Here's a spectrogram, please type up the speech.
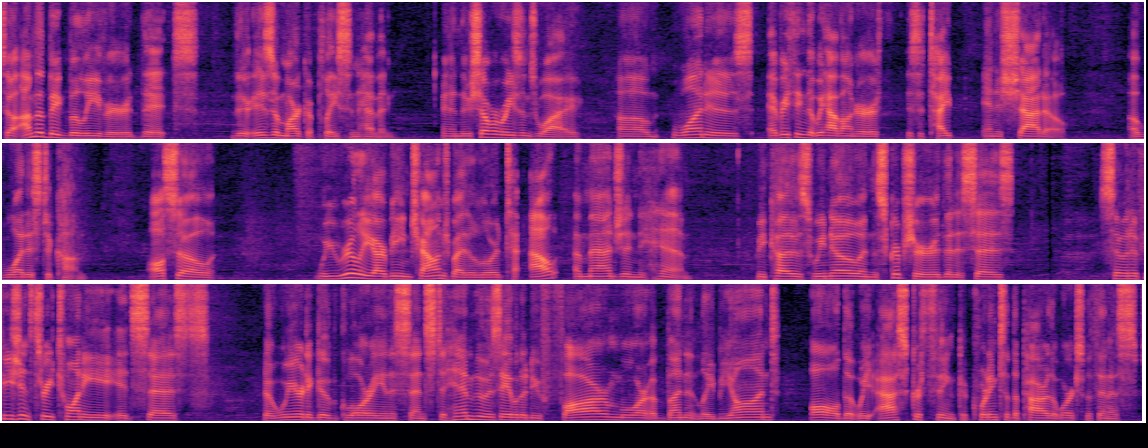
So I'm a big believer that there is a marketplace in heaven, and there's several reasons why. Um, one is everything that we have on earth is a type and a shadow of what is to come. Also, we really are being challenged by the Lord to out imagine Him because we know in the scripture that it says, so in Ephesians 3:20 it says that we are to give glory in a sense to him who is able to do far more abundantly beyond all that we ask or think according to the power that works within us.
